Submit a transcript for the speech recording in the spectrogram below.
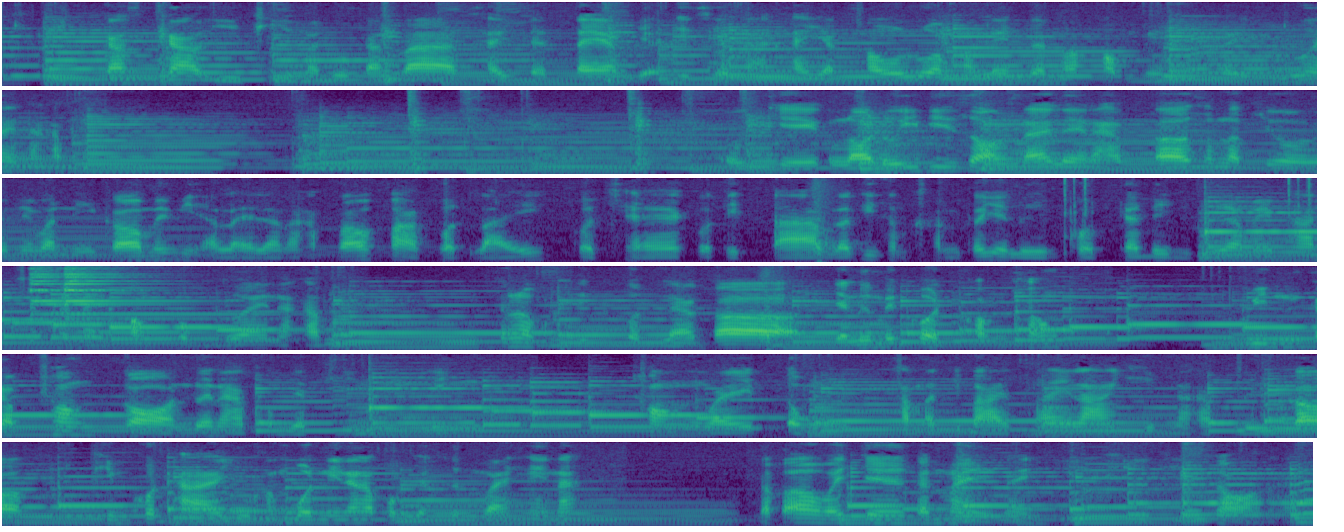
อีก 99 EP มาดูกันว่าใครจะแต้มเยอะที่สุดนะใครอยากเข้าร่วมมาเล่นด้วยก็คอมเมนต์ไปด้วยนะครับโอเค รอดู EP สองได้เลยนะครับ ก็สำหรับชิวในวันนี้ก็ไม่มีอะไรแล้วนะครับ ก็ฝากกดไลค์ กดแชร์ กดติดตาม แล้วที่สำคัญก็อย่าลืมกดกระดิ่งเพื่อไม่พลาดคลิปใหม่ของผมด้วยนะครับสำหรับใครที่กดแล้วก็อย่าลืมไปกดของช่องวินกับช่องกรด้วยนะครับ ผมจะทิ้ง ช่องไว้ตรงคำอธิบายใต้ล่างคลิปนะครับ หรือก็พิมพ์ค้นหาอยู่ข้างบนนี้นะครับ ผมจะขึ้นไว้ให้นะ แล้วก็ไว้เจอกันใหม่ใน EP ที่สองนะครับ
